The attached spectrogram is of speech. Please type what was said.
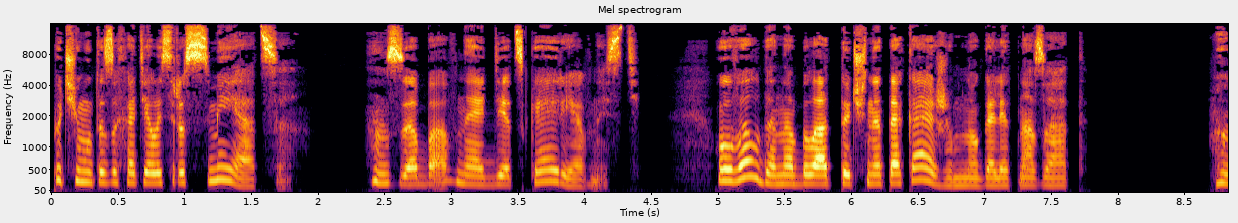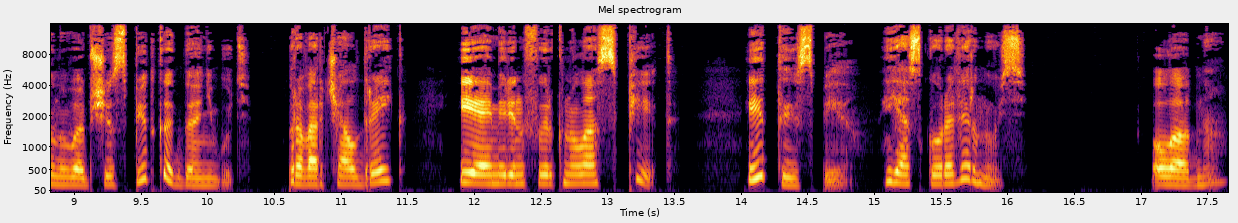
Почему-то захотелось рассмеяться. Забавная детская ревность. У Велдона была точно такая же много лет назад. «Он вообще спит когда-нибудь?» — проворчал Дрейк, и Эмерин фыркнула «Спит. И ты спи. Я скоро вернусь». «Ладно».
